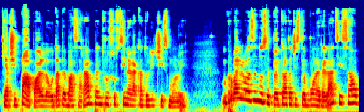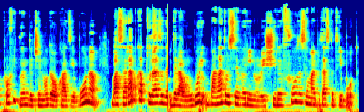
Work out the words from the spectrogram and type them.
Chiar și papa îl lăuda pe Basarab pentru susținerea catolicismului. Probabil bazându-se pe toate aceste bune relații sau profitând de ce nu de o ocazie bună, Basarab capturează de la unguri banatul Severinului și refuză să mai plătească tribut.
